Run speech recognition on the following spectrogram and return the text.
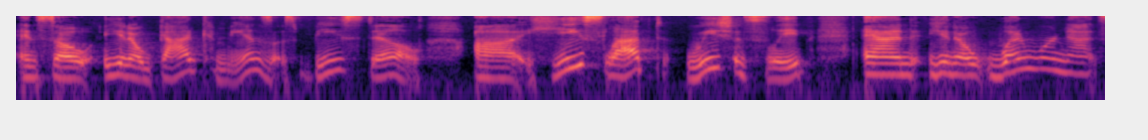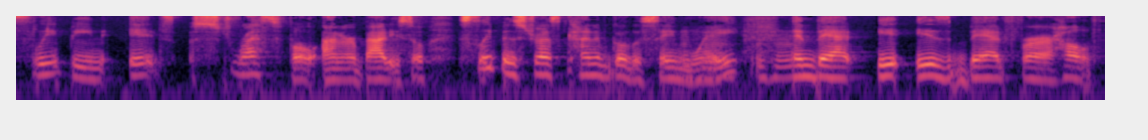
And so, you know, God commands us be still. Uh, he slept, we should sleep. And, you know, when we're not sleeping, it's stressful on our body. So, sleep and stress kind of go the same way, in that it is bad for our health.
